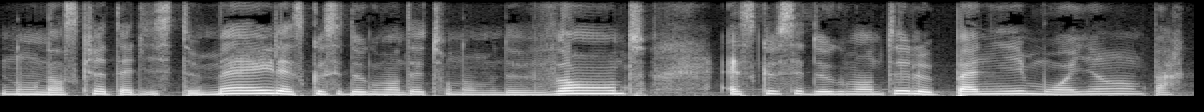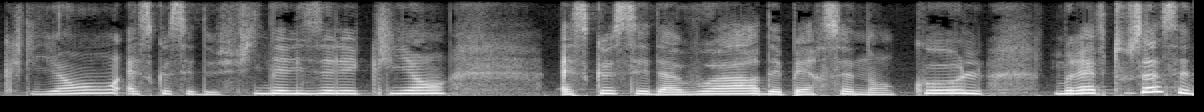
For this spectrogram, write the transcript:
ton nombre d'inscrits à ta liste mail? Est-ce que c'est d'augmenter ton nombre de ventes? Est-ce que c'est d'augmenter le panier moyen par client? Est-ce que c'est de fidéliser les clients? Est-ce que c'est d'avoir des personnes en call? Bref, tout ça, c'est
